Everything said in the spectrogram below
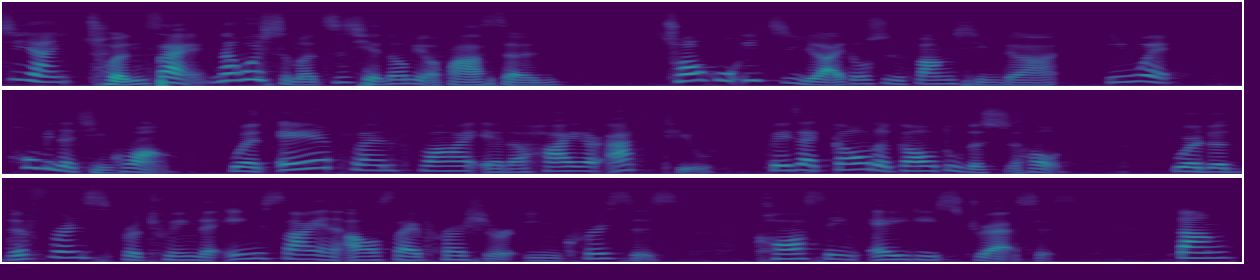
既然存在，那为什么之前都没有发生？窗户一直以来都是方形的啊，因为后面的情况。When airplane fly at a higher altitude，飞在高的高度的时候，where the difference between the inside and outside pressure increases, causing AD stresses。当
